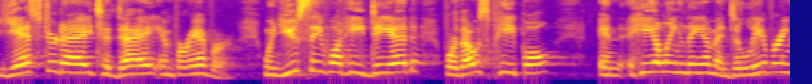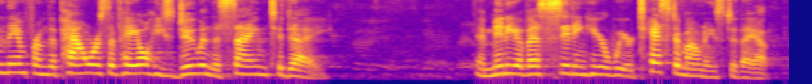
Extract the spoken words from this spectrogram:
yesterday, today, and forever. When you see what he did for those people and healing them and delivering them from the powers of hell, he's doing the same today. And many of us sitting here, we are testimonies to that.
